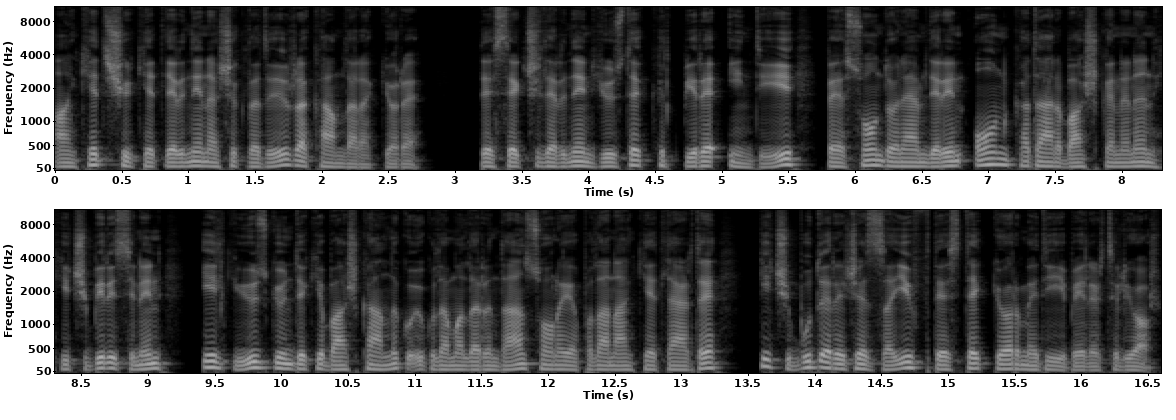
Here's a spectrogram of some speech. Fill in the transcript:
anket şirketlerinin açıkladığı rakamlara göre. Destekçilerinin %41'e indiği ve son dönemlerin 10 kadar başkanının hiçbirisinin ilk 100 gündeki başkanlık uygulamalarından sonra yapılan anketlerde hiç bu derece zayıf destek görmediği belirtiliyor.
